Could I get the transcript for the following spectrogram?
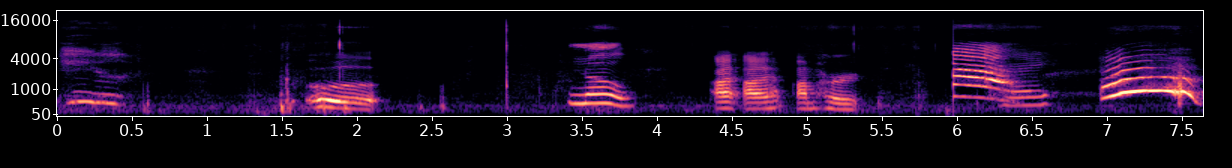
Here. Ugh. No. I I I'm hurt. Okay. Ah!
